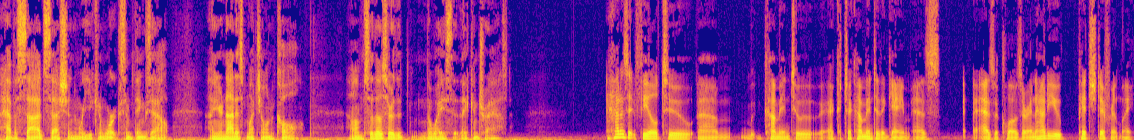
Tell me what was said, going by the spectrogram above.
have a side session where you can work some things out. And you're not as much on call. Um, so those are the the ways that they contrast. How does it feel to um, come into to come into the game as as a closer, and how do you pitch differently?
